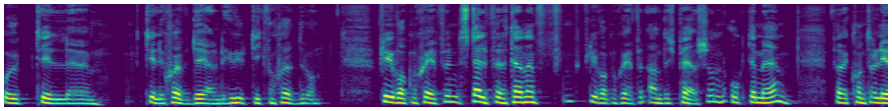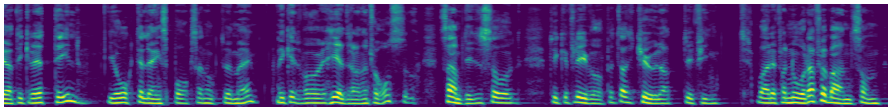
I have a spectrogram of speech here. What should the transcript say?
och upp till, eh, till Skövde igen. Vi utgick från Skövde då. Flygvapenchefen, ställföreträdande flygvapenchefen Anders Persson åkte med för att kontrollera att det gick rätt till. Jag åkte längst bak, så han åkte med, vilket var hedrande för oss. Samtidigt så tycker flygvapnet att det är kul att det finns varje fall några förband som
